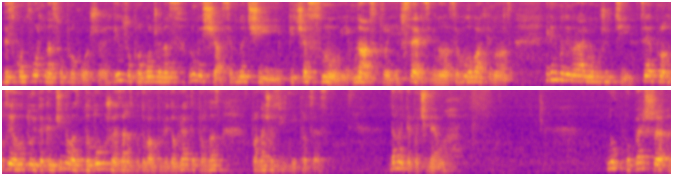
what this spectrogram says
Дискомфорт нас супроводжує. Він супроводжує нас ну, весь час, і вночі, і під час сну, і в настрої, і в серці він у нас, і в головах він у нас. І він буде в реальному житті. Це я про це я готую таким чином вас до того, що я зараз буду вам повідомляти про нас, про наш освітній процес. Давайте почнемо. Ну, по-перше,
